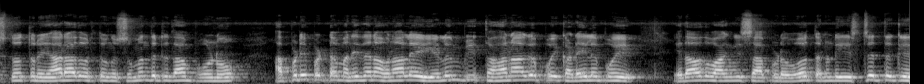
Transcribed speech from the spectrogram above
ஸ்தோத்திரம். யாராவது ஒருத்தவங்க சுமந்துட்டு தான் போகணும். அப்படிப்பட்ட மனிதன் அவனால் எழும்பி தானாக போய் கடையில் போய் ஏதாவது வாங்கி சாப்பிடவோ தன்னுடைய இஷ்டத்துக்கு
